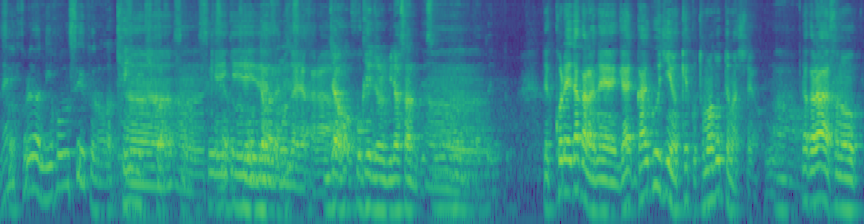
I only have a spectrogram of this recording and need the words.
らね。これは日本政府のあ検疫官うん。そう検疫政策の問題だから。じゃあ保健所の皆さんですよ。ねでこれだからね外外国人は結構戸惑ってましたよ。だからその、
